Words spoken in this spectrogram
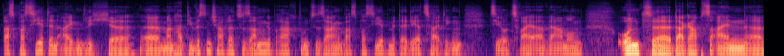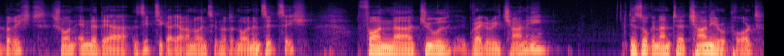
was passiert denn eigentlich. Äh, äh, man hat die Wissenschaftler zusammengebracht, um zu sagen, was passiert mit der derzeitigen CO2-Erwärmung. Und äh, da gab es einen Bericht schon Ende der 70er Jahre, 1979, von Jules Gregory Charney, der sogenannte Charney Report.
